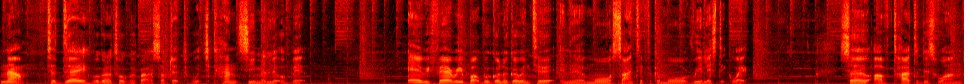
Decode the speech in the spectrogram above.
Now, today we're going to talk about a subject which can seem a little bit airy fairy, but we're going to go into it in a more scientific and more realistic way. So I've titled this one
